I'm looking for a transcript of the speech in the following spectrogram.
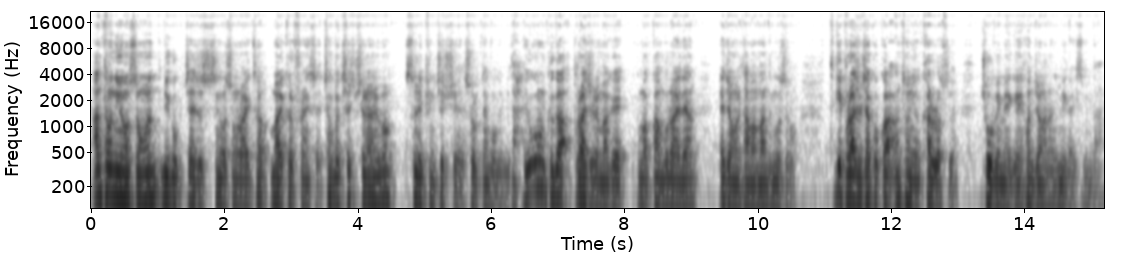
안토니오 송은 미국 재즈 싱어송라이터 마이클 프랭스의 1977년 앨범 슬리핑 집시에 수록된 곡입니다. 이 곡은 그가 브라질 음악의 음악과 문화에 대한 애정을 담아 만든 것으로 특히 브라질 작곡가 안토니오 카를로스 조빔에게 헌정하는 의미가 있습니다.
